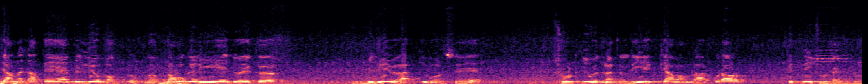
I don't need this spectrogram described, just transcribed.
जानना चाहते हैं बिजली उपभोक्ताओं के लिए जो एक बिजली विभाग की ओर से छूट की योजना चल रही है, क्या मामला है पूरा और कितनी छूट है इसमें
